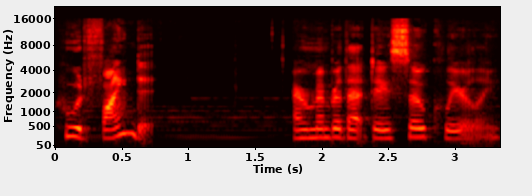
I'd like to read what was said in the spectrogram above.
Who would find it? I remember that day so clearly.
